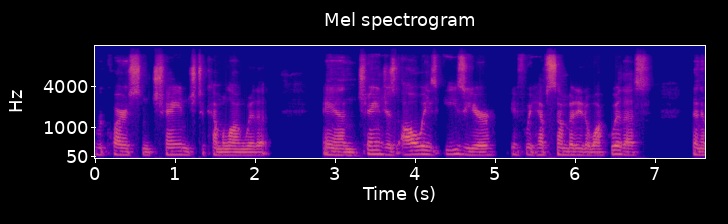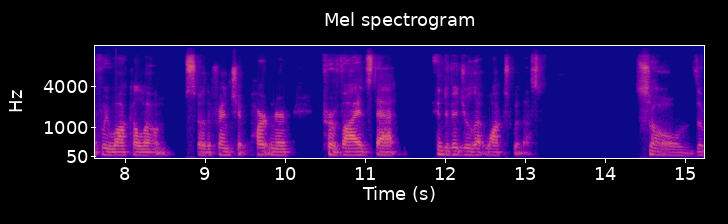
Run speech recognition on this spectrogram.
requires some change to come along with it. And change is always easier if we have somebody to walk with us than if we walk alone. So the friendship partner provides that individual that walks with us. So the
